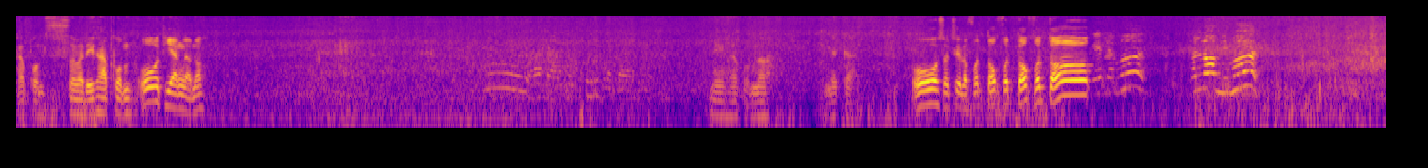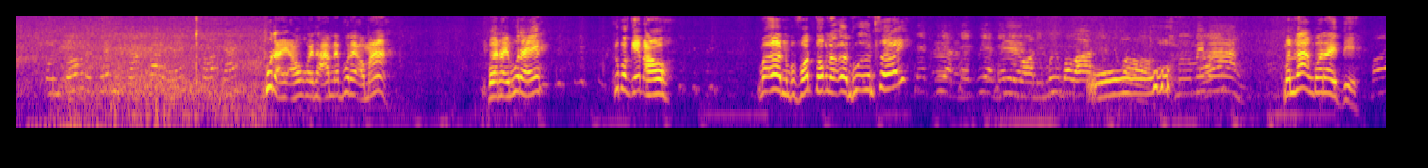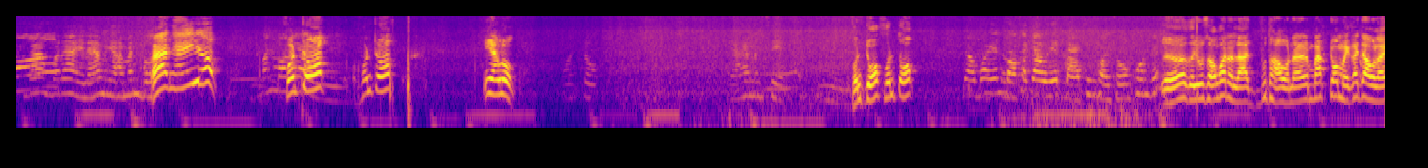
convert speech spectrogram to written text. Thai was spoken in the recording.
ครับผมสวัสดีครับ ผมโอ้เที่ยงแล้วเนาะนี่ครับผมเนาะบรรยากาศโอ้สดชื่นแล้วฝนตกฝนตกฝนตกเก็บแล้วมืดมันล่มนี่มืดคนโต๊ะเลยเก็บมันจังไว้เลยซอสย้ายผู้ใดเอาคอยถามนะผู้ใดเอามา เปิดให้ผู้ใดคือบ่เก็บเอา มาเอิญฝนตกแล้วเอิญผู้อื่นเซยเฮ็ดเวียกเฮ็ดเวียกเฮ็ดบ่นี่มือบ่ว่างโอ้มือไม่ว่างมันว่างบ่ได้ติบ่ว่างก็ได้แล้วมันอยากให้มันเบิดว่าไงยกมันบ่ฝนตกฝนตกอีหยังลูกฝนตกอยากให้มันเสร็จฝนตกฝนตก เจ้าบ่เห็นบอกเขาเจ้าเฮ็ดบาดที่ข่อยสองคนเด้เออก็อยู่สองคนนั่นล่ะผู้เฒ่านะมักจมให้เขาเจ้าอะไร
